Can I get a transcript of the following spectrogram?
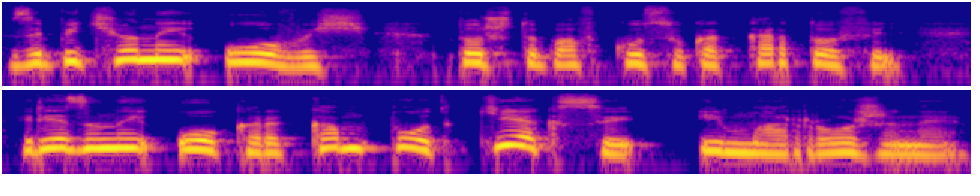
запеченный овощ, тот, что по вкусу как картофель, резанный окорок, компот, кексы и мороженое.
